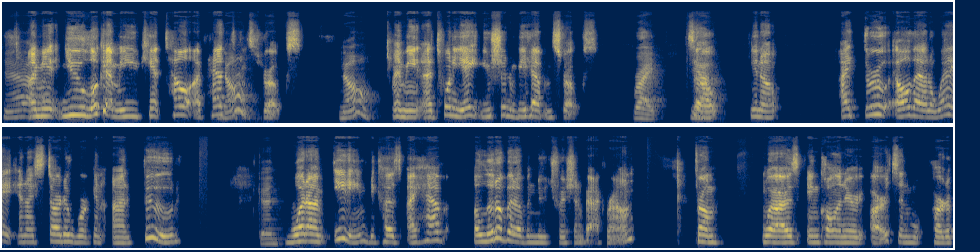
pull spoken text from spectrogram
Yeah. I mean, you look at me, you can't tell I've had No. three strokes. no. I mean, at 28, you shouldn't be having strokes. Right. So, Yeah. you know, I threw all that away and I started working on food, Good. what I'm eating, because I have a little bit of a nutrition background from where I was in culinary arts, and part of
